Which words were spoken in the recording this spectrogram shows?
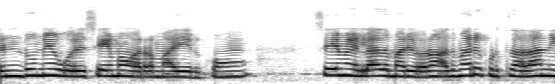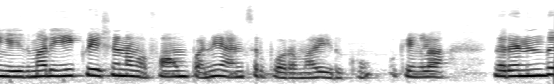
ரெண்டுமே ஒரு சேமாக வர்ற மாதிரி இருக்கும். சேம் இல்லாத மாதிரி வரும். அது மாதிரி கொடுத்தா தான் நீங்கள் இது மாதிரி ஈக்குவேஷன் நம்ம ஃபார்ம் பண்ணி ஆன்சர் போகிற மாதிரி இருக்கும். ஓகேங்களா இந்த ரெண்டு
